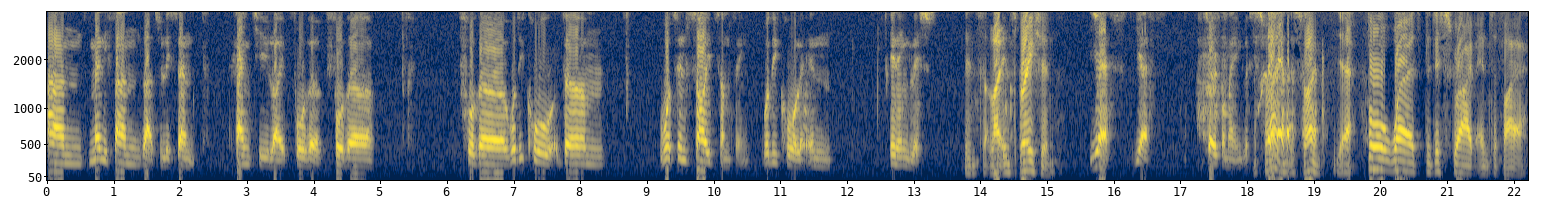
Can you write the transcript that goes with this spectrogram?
And many fans actually sent thank you like for the for the for the what do you call the um, what's inside something? What do you call it in in English? Ins- like inspiration. Yes, yes. Sorry for my English. It's fine. it's fine. Yeah. Four words to describe Enterfire.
